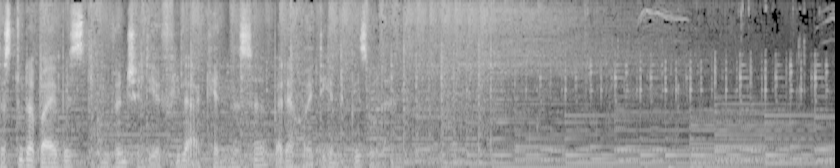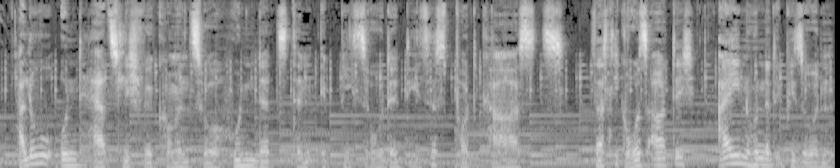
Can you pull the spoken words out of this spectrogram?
dass du dabei bist und wünsche dir viele Erkenntnisse bei der heutigen Episode. Hallo und herzlich willkommen zur hundertsten Episode dieses Podcasts. Ist das nicht großartig? 100 Episoden.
